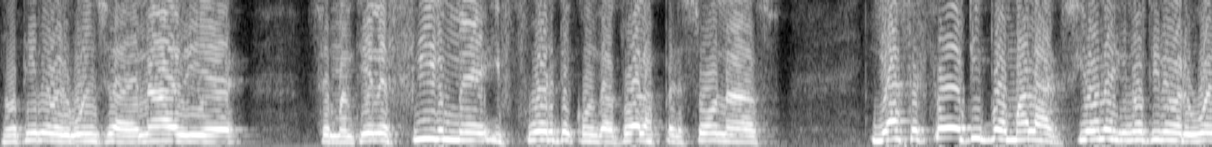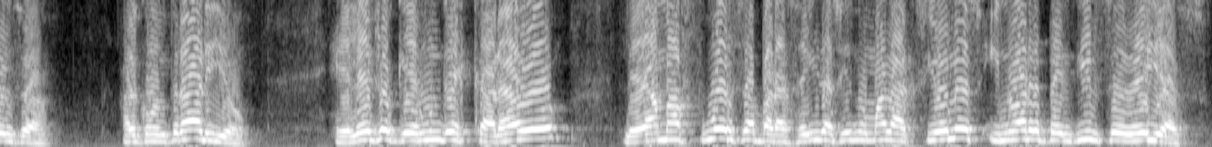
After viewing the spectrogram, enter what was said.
no tiene vergüenza de nadie, se mantiene firme y fuerte contra todas las personas y hace todo tipo de malas acciones y no tiene vergüenza. Al contrario, el hecho que es un descarado le da más fuerza para seguir haciendo malas acciones y no arrepentirse de ellas.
